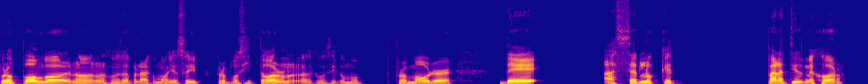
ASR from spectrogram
propongo, ¿no? No es como esa palabra, como yo soy propositor, ¿no? Es como si como promoter de hacer lo que para ti es mejor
